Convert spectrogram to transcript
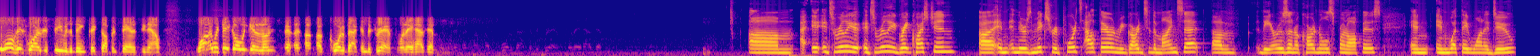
All his wide receivers are being picked up in fantasy now. Why would they go and get an un, a, a quarterback in the draft when they have him? Um, it, it's really it's really a great question, uh, and and there's mixed reports out there in regard to the mindset of the Arizona Cardinals front office and and what they want to do.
